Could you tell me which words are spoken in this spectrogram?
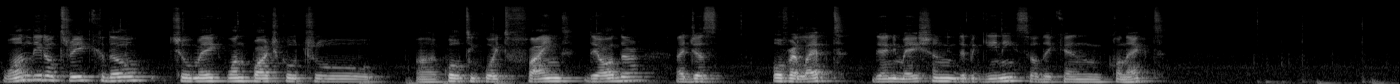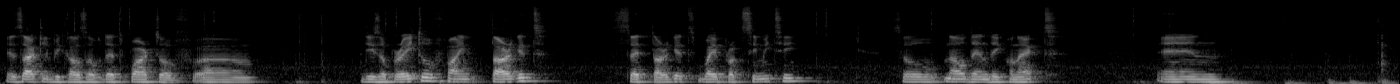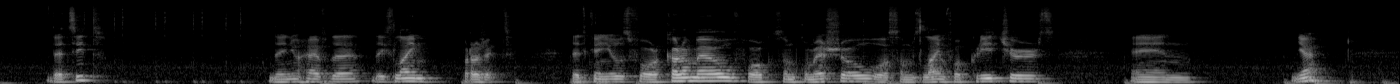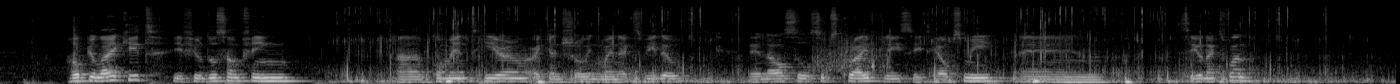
One little trick though to make one particle to uh, quote unquote find the other, I just overlapped the animation in the beginning so they can connect. Exactly because of that part of um, this operator find target set target by proximity. So now then they connect and that's it. Then you have the, the slime project that can use for caramel for some commercial or some slime for creatures. And yeah. Hope you like it. If you do something uh, comment here. I can show in my next video. And also subscribe please. It helps me. And see you next one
